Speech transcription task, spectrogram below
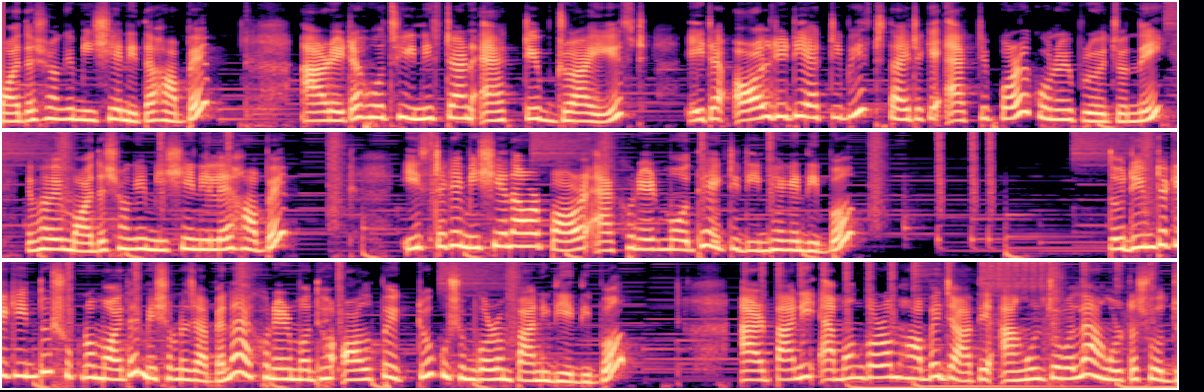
ময়দার সঙ্গে মিশিয়ে নিতে হবে। আর এটা হচ্ছে ইনস্ট্যান্ট অ্যাক্টিভ ড্রাই ইস্ট এটা অলরেডি অ্যাক্টিভ ইস্ট তাই এটাকে অ্যাক্টিভ করার কোনো প্রয়োজন নেই। এভাবে ময়দার সঙ্গে মিশিয়ে নিলে হবে। ইস্টটাকে মিশিয়ে নেওয়ার পর এখন এর মধ্যে একটি ডিম ভেঙে দিব। তো ডিমটাকে কিন্তু শুকনো ময়দায় মেশানো যাবে না। এখন এর মধ্যে অল্প একটু কুসুম গরম পানি দিয়ে দিব। আর পানি এমন গরম হবে যাতে আঙুল চোবালে আঙুলটা সহ্য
